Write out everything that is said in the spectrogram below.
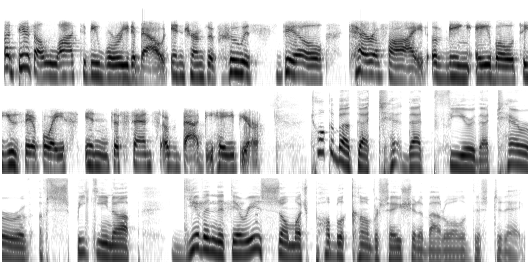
but there's a lot to be worried about in terms of who is still terrified of being able to use their voice in defense of bad behavior. Talk about that te- that fear that terror of, of speaking up given that there is so much public conversation about all of this today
